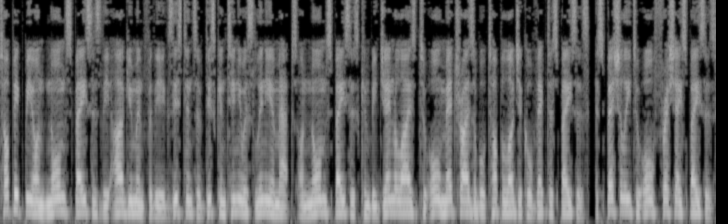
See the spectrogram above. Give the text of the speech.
Topic beyond norm spaces The argument for the existence of discontinuous linear maps on norm spaces can be generalized to all metrizable topological vector spaces, especially to all Frechet spaces,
